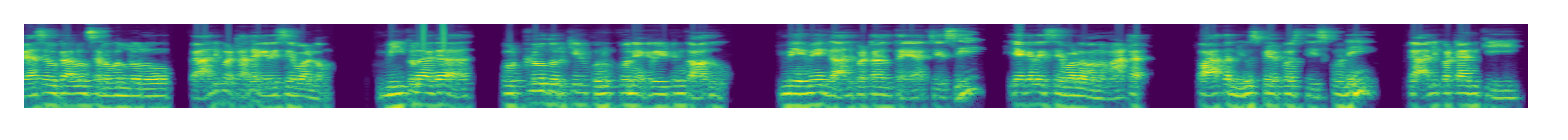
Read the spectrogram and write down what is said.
వేసవికాలం సెలవుల్లోనూ గాలిపటాలు ఎగరేసేవాళ్ళం. మీకులాగా కొట్లో దొరికేవి కొనుక్కొని ఎగరేయటం కాదు. మేమే గాలిపటాలు తయారు చేసి ఎగరేసేవాళ్ళం అన్నమాట. పాత న్యూస్ పేపర్స్ తీసుకొని గాలిపటానికి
